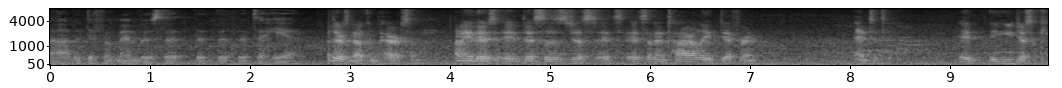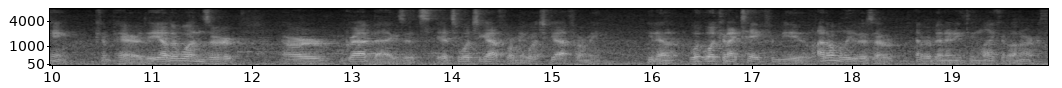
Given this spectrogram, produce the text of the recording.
uh, the different members that, that, that, that, are here. There's no comparison. I mean there's it, this is just it's it's an entirely different entity. It, you just can't compare. The other ones are are grab bags. It's it's what you got for me what you got for me. You know what, what can i take from you? I don't believe there's ever, ever been anything like it on earth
